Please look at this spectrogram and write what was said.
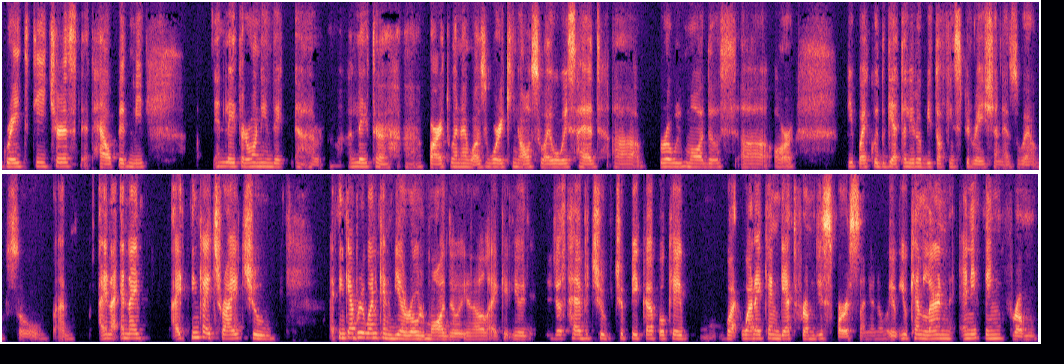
great teachers that helped me and later on in the uh, later uh, part when i was working also i always had uh, role models uh, or people i could get a little bit of inspiration as well. So um, and, and i i think i try to i think everyone can be a role model you know like you just have to to pick up okay what what i can get from this person you know. You, you can learn anything from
